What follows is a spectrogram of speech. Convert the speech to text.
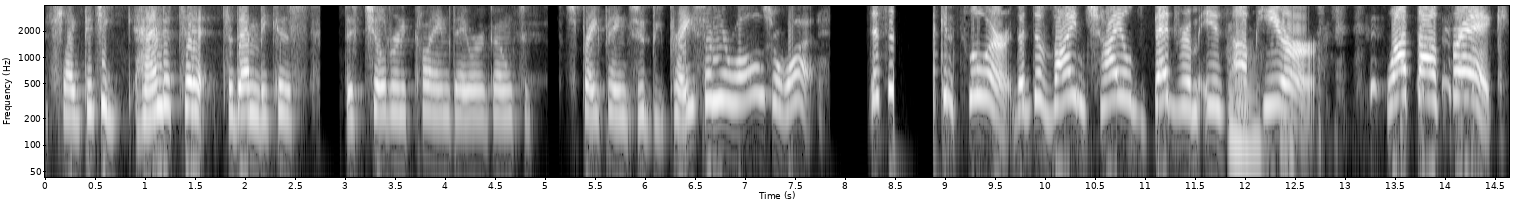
It's like, did you hand it to, to them because the children claimed they were going to spray paint should be praised on your walls, or what? This is the second floor. The divine child's bedroom is Oh. up here. what the frick?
